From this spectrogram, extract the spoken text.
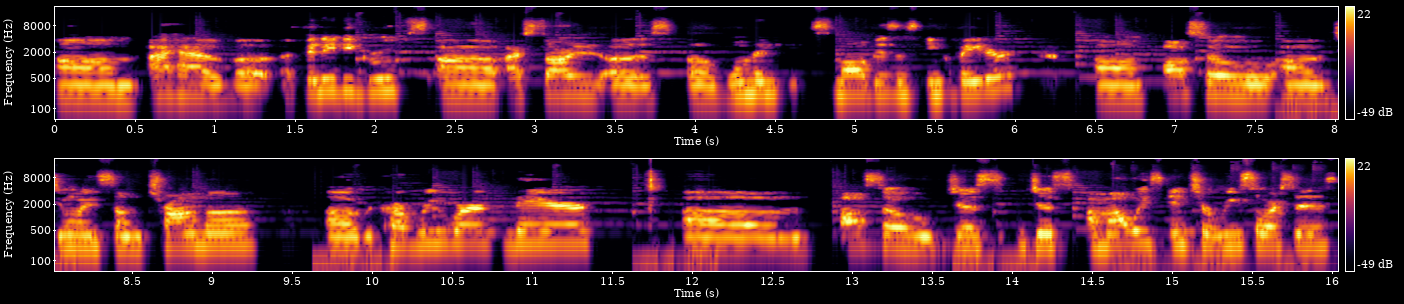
um, I have uh, affinity groups. Uh, I started a, a, woman small business incubator. Um, also uh, doing some trauma uh, recovery work there. Um, also, just just I'm always into resources,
